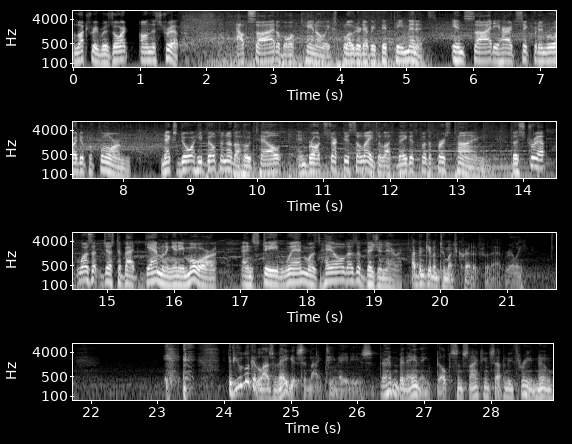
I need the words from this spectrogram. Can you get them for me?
luxury resort on the Strip. Outside, a volcano exploded every 15 minutes. Inside, he hired Siegfried and Roy to perform. Next door, he built another hotel and brought Cirque du Soleil to Las Vegas for the first time. The Strip wasn't just about gambling anymore, and Steve Wynn was hailed as a visionary. I've been given too much credit for that, really. If you look at Las Vegas in 1980s, there hadn't been anything built since 1973 new.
